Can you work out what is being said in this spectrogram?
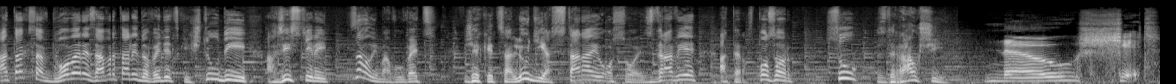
A tak sa v dôvere zavrtali do vedeckých štúdií a zistili zaujímavú vec, že keď sa ľudia starajú o svoje zdravie, a teraz pozor, sú zdravší. No shit,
